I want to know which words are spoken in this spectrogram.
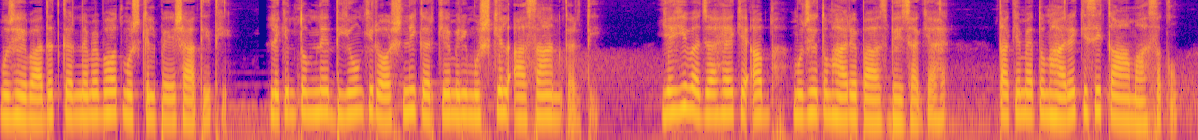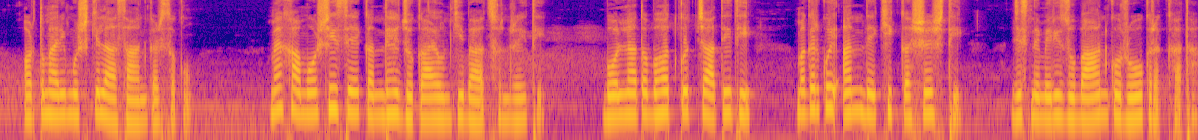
मुझे इबादत करने में बहुत मुश्किल पेश आती थी, लेकिन तुमने दियों की रोशनी करके मेरी मुश्किल आसान कर दी। यही वजह है कि अब मुझे तुम्हारे पास भेजा गया है, ताकि मैं तुम्हारे किसी काम आ सकूँ और तुम्हारी मुश्किल आसान कर सकूँ। मैं खामोशी से कंधे झुकाए उनकी बात सुन रही थी। बोलना तो बहुत कुछ चाहती थी, मगर कोई अनदेखी कशिश थी, जिसने मेरी ज़ुबान को रोक रखा था।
